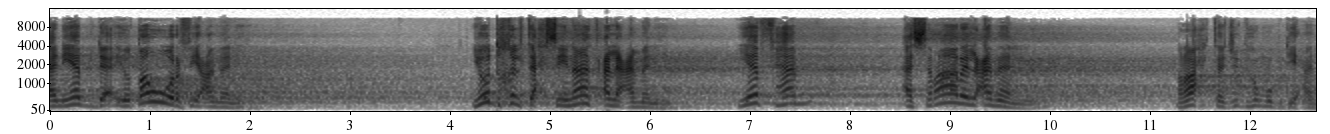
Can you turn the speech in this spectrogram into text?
أن يبدأ يطور في عمله يدخل تحسينات على عمله يفهم أسرار العمل راح تجده مبدعا.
